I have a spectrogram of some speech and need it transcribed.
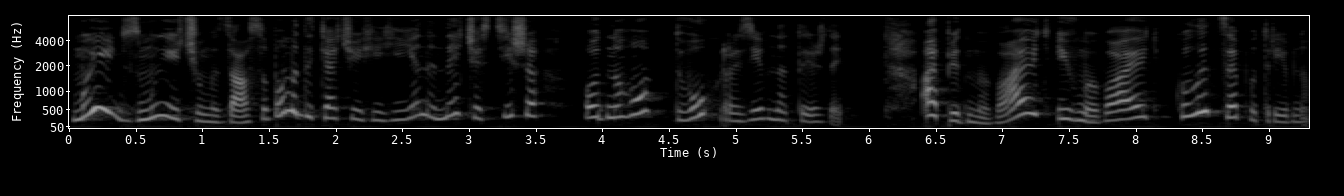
миють з миючими засобами дитячої гігієни не частіше одного-двох разів на тиждень. А підмивають і вмивають, коли це потрібно.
